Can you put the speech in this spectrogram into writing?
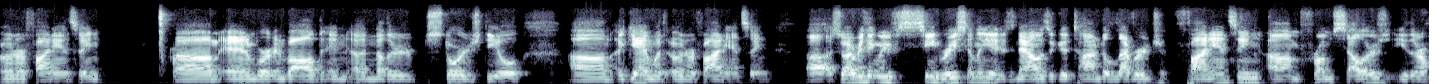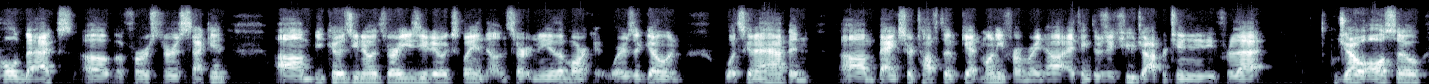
owner financing um, and we're involved in another storage deal, um, again with owner financing. Uh, so everything we've seen recently is now is a good time to leverage financing um, from sellers, either holdbacks of a first or a second, um, because you know it's very easy to explain the uncertainty of the market. Where's it going? What's going to happen? Um, banks are tough to get money from right now. I think there's a huge opportunity for that. Joe also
